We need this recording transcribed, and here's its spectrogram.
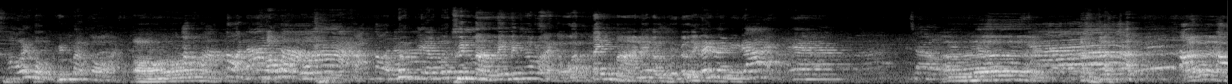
เขาให้ผมขึ้นมาก่อนอ๋อต่อได้เขาบค่ะอกว่าต่อได้เมื่อกี้เมื่อขึ้นมาไม่ไม่เท่าไหร่แต่ว่าเต้นมาเนี่ยเราผมก็เลยได้แบบนี้ได้แอร์เจ้า เออ เขา เออ ร้อ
